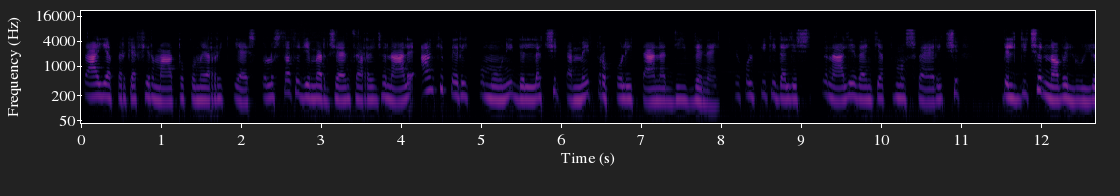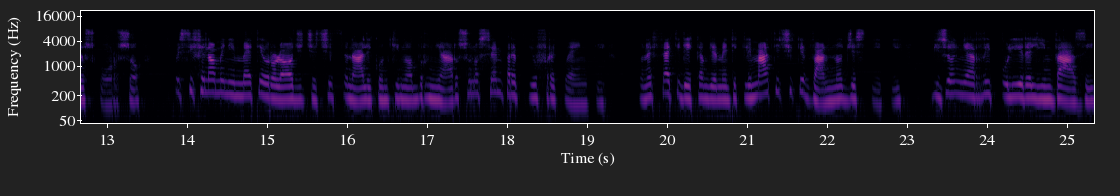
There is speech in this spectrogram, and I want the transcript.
Zaia perché ha firmato, come richiesto, lo stato di emergenza regionale anche per i comuni della città metropolitana di Venezia, colpiti dagli eccezionali eventi atmosferici del 19 luglio scorso. Questi fenomeni meteorologici eccezionali, continua Brugnaro, sono sempre più frequenti. Sono effetti dei cambiamenti climatici che vanno gestiti. Bisogna ripulire gli invasi,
